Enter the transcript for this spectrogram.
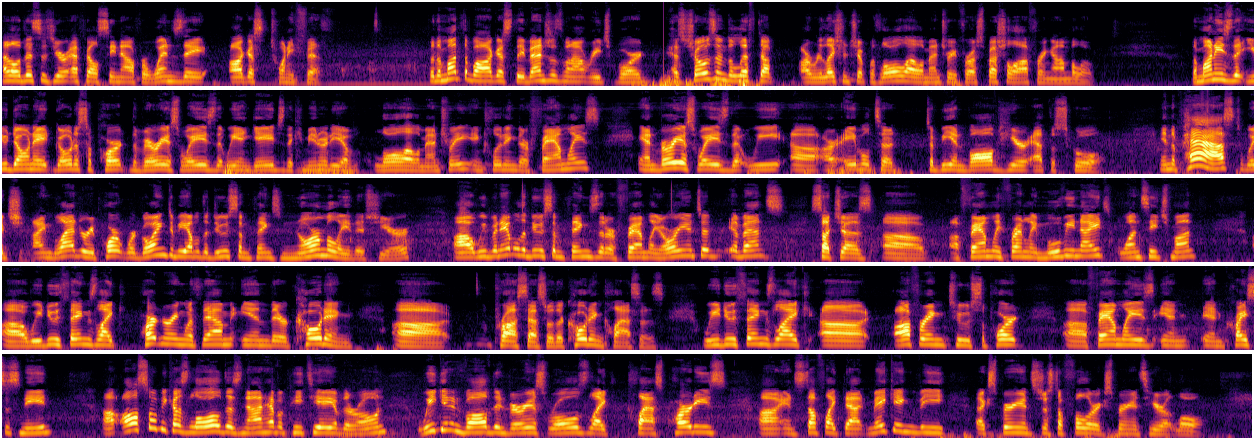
Hello, this is your FLC Now for Wednesday, August 25th. For the month of August, the Evangelism and Outreach Board has chosen to lift up our relationship with Lowell Elementary for a special offering envelope. The monies that you donate go to support the various ways that we engage the community of Lowell Elementary, including their families, and various ways that we uh, are able to, to be involved here at the school. In the past, which I'm glad to report, we're going to be able to do some things normally this year uh, we've been able to do some things that are family oriented events, such as uh, a family friendly movie night once each month. Uh, we do things like partnering with them in their coding uh, process or their coding classes. We do things like uh, offering to support uh, families in, in crisis need. also, because Lowell does not have a PTA of their own, we get involved in various roles like class parties, uh, and stuff like that, making the experience just a fuller experience here at Lowell.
